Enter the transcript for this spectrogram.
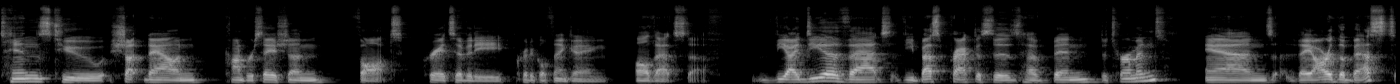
tends to shut down conversation, thought, creativity, critical thinking, all that stuff. The idea that the best practices have been determined and they are the best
